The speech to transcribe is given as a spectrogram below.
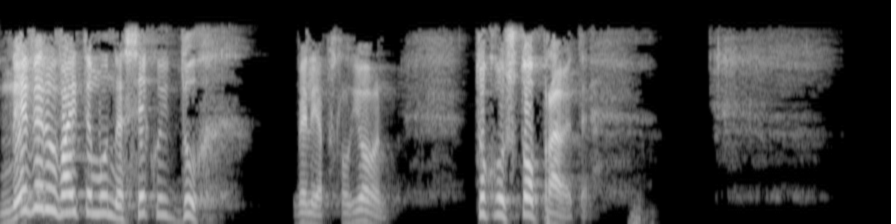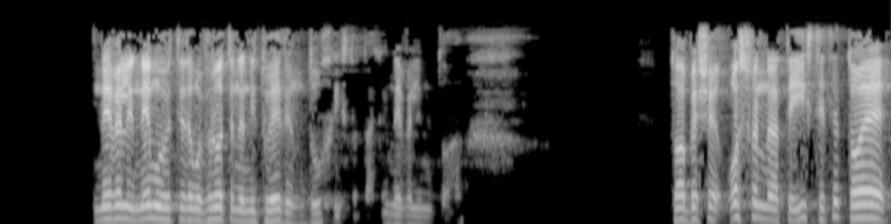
не верувајте му на секој дух, вели апостол Јован, туку што правете? Не вели не мувате да му верувате на ниту еден дух, исто така, не вели ни тоа. Тоа беше, освен на атеистите, тоа, е,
